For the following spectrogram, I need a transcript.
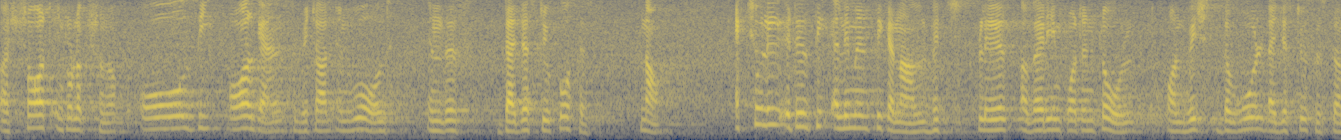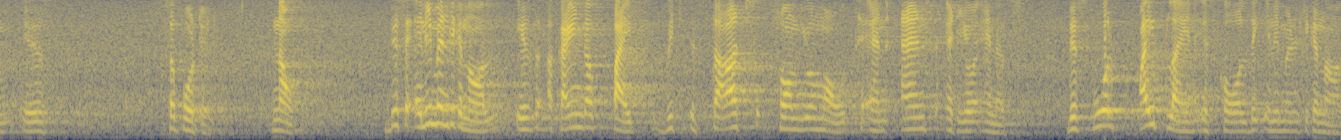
a short introduction of all the organs which are involved in this digestive process. Now, actually it is the alimentary canal which plays a very important role on which the whole digestive system is supported. Now, this alimentary canal is a kind of pipe which starts from your mouth and ends at your anus. This whole pipeline is called the alimentary canal.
